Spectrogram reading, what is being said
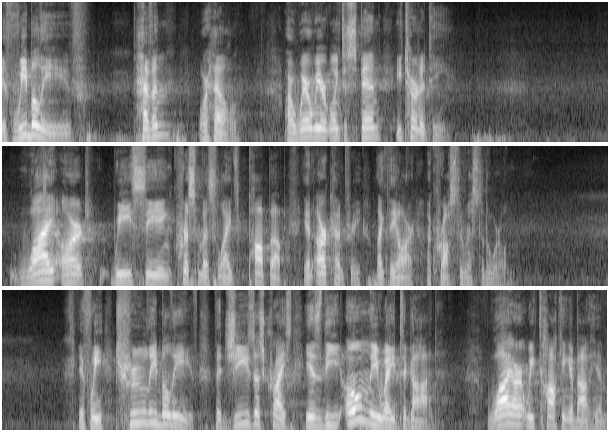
If we believe heaven or hell are where we are going to spend eternity, why aren't we seeing Christmas lights pop up in our country like they are across the rest of the world? If we truly believe that Jesus Christ is the only way to God, why aren't we talking about him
